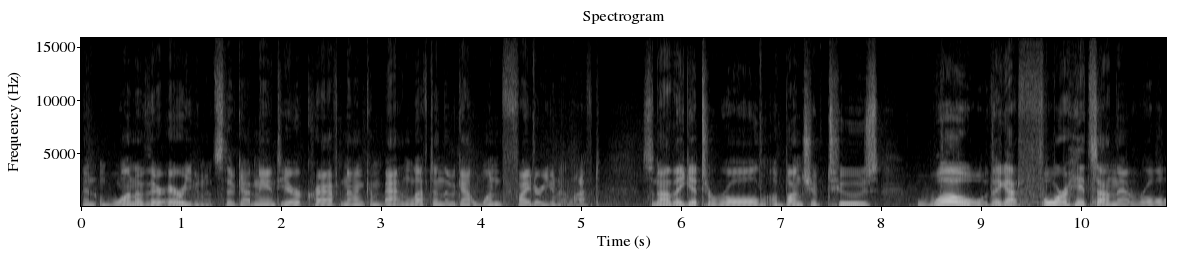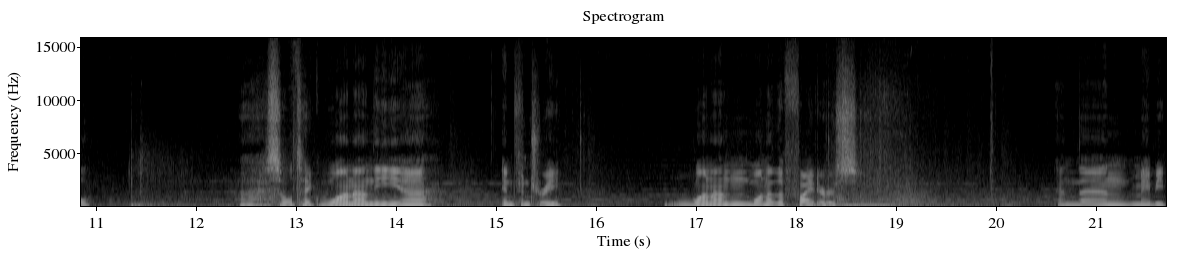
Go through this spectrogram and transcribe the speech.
and one of their air units. They've got an anti-aircraft non-combatant left and they've got one fighter unit left. So now they get to roll a bunch of twos. Whoa, they got four hits on that roll. Uh, so we'll take one on the uh, infantry, one on one of the fighters, and then maybe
